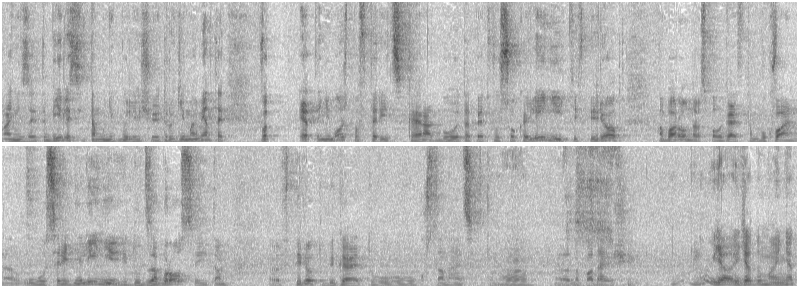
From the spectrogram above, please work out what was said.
они за это бились, и там у них были еще и другие моменты. Вот это не может повториться. Кайрат будет опять в высокой линии, идти вперед, оборона располагается там буквально у средней линии, идут забросы, и там вперед убегает у кустанайцев там, а... Э, нападающий. Ну, я, я думаю, нет,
